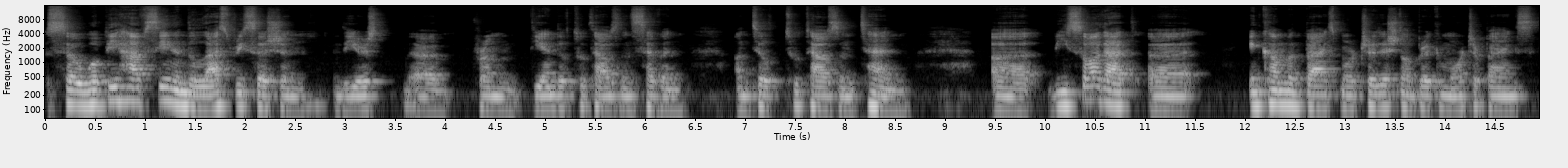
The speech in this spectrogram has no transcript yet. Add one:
so what we have seen in the last recession in the years from the end of 2007 until 2010, we saw that incumbent banks, more traditional brick and mortar banks,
